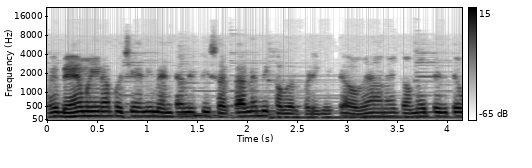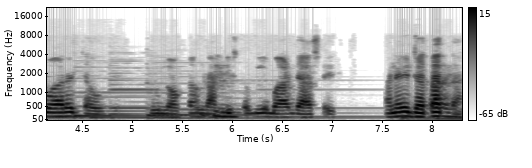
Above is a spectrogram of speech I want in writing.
હવે બે મહિના પછી એની મેન્ટાલિટી સરકારને બી ખબર પડી ગઈ કે હવે આને ગમે તે રીતે બહાર જ જવું છે તું લોકડાઉન રાખીશ તો બી બહાર જશે અને એ જતા હતા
